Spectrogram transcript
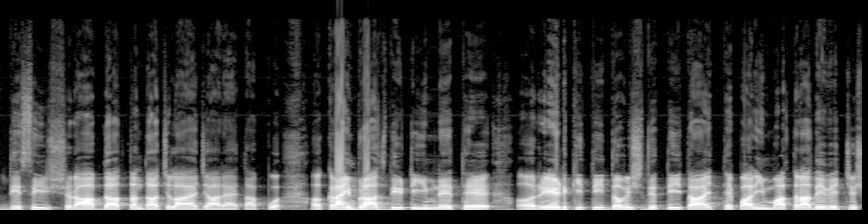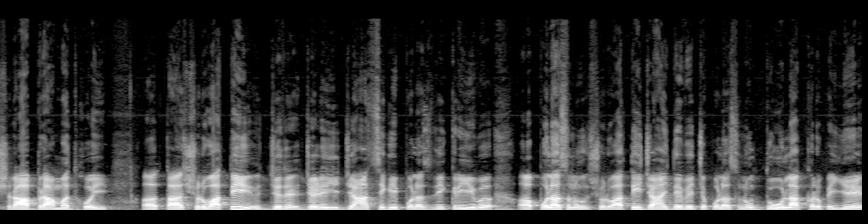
ਦੇਸੀ ਸ਼ਰਾਬ ਦਾ ਧੰਦਾ ਚਲਾਇਆ ਜਾ ਰਿਹਾ ਹੈ। ਤਾਂ ਪ- ਕ੍ਰਾਈਮ ਬ੍ਰਾਂਚ ਦੀ ਟੀਮ ਨੇ ਇੱਥੇ ਰੇਡ ਕੀਤੀ, ਦਵਿਸ਼ ਦਿੱਤੀ ਤਾਂ ਇੱਥੇ ਭਾਰੀ ਮਾਤਰਾ ਦੇ ਵਿੱਚ ਸ਼ਰਾਬ ਬਰਾਮਦ ਹੋਈ। ਤਾਂ ਸ਼ੁਰੂਆਤੀ ਜਿਹੜੀ ਜਾਂਚ ਸੀਗੀ ਪੁਲਿਸ ਦੀ ਕਰੀਬ ਪੁਲਿਸ ਨੂੰ ਸ਼ੁਰੂਆਤੀ ਜਾਂਚ ਦੇ ਵਿੱਚ ਪੁਲਿਸ ਨੂੰ 2 ਲੱਖ ਰੁਪਏ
